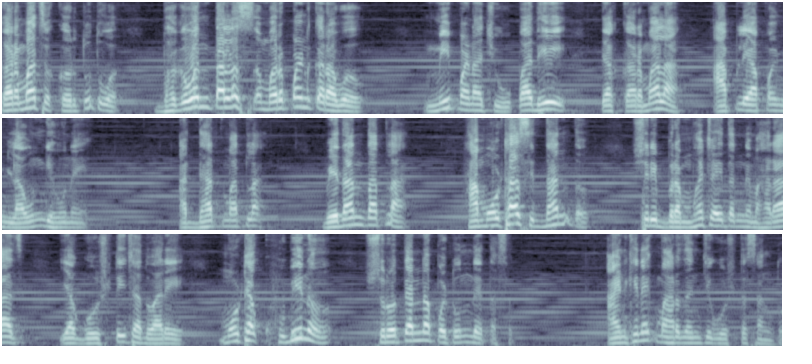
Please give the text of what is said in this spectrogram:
कर्माचं कर्तृत्व भगवंताला समर्पण करावं. मीपणाची उपाधी त्या कर्माला आपले आपण लावून घेऊ नये. अध्यात्मातला वेदांतातला हा मोठा सिद्धांत श्री ब्रह्मचैतन्य महाराज या गोष्टीच्या द्वारे मोठ्या खुबीनं श्रोत्यांना पटवून देत असत. आणखीन एक महाराजांची गोष्ट सांगतो.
